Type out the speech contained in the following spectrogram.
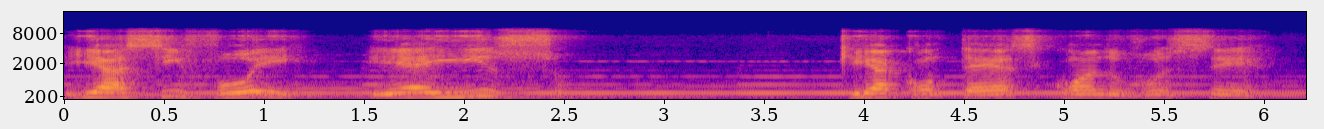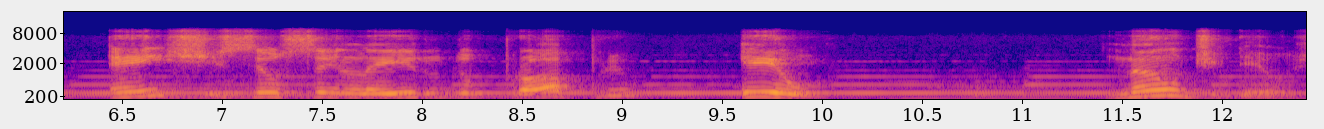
E assim foi, e é isso que acontece quando você enche seu celeiro do próprio eu, não de Deus.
